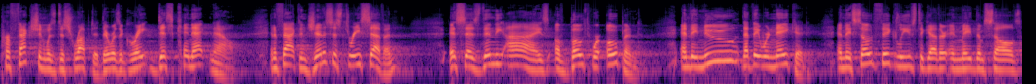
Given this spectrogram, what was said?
Perfection was disrupted. There was a great disconnect now. And in fact, in Genesis 3 7, it says, Then the eyes of both were opened, and they knew that they were naked, and they sewed fig leaves together and made themselves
